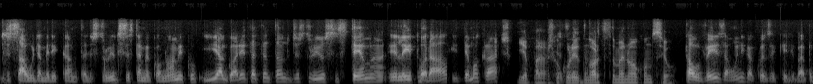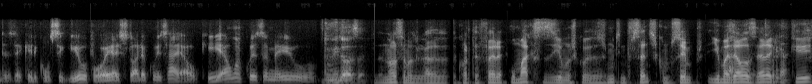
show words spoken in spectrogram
de saúde americano está destruído, o sistema econômico, e agora ele está tentando destruir o sistema eleitoral e democrático. E a paz com a Coreia do Norte também não aconteceu. Talvez a única coisa que ele vai poder dizer que ele conseguiu foi a história com Israel, que é uma coisa meio duvidosa. Na nossa madrugada de quarta-feira, o Max dizia umas coisas muito interessantes, como sempre, e uma ah, delas era que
